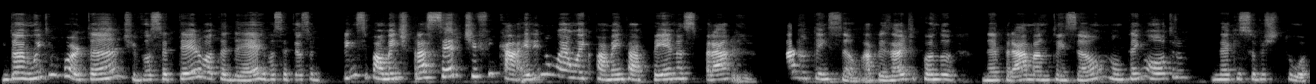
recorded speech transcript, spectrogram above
Então, é muito importante você ter o OTDR, você ter o, principalmente para certificar. Ele não é um equipamento apenas para manutenção, apesar de quando, né, para manutenção, não tem outro né, que substitua.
